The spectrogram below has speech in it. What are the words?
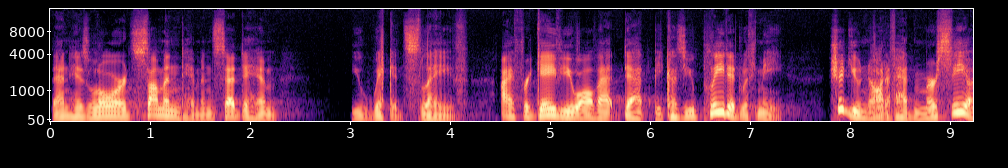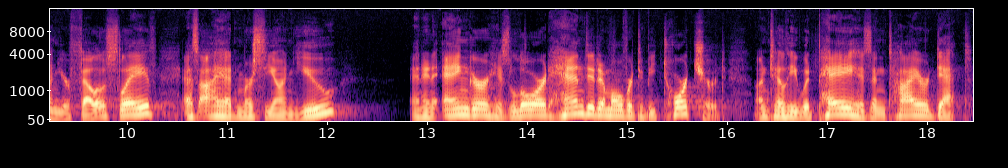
Then his Lord summoned him and said to him, You wicked slave, I forgave you all that debt because you pleaded with me. Should you not have had mercy on your fellow slave as I had mercy on you? And in anger, his Lord handed him over to be tortured until he would pay his entire debt.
